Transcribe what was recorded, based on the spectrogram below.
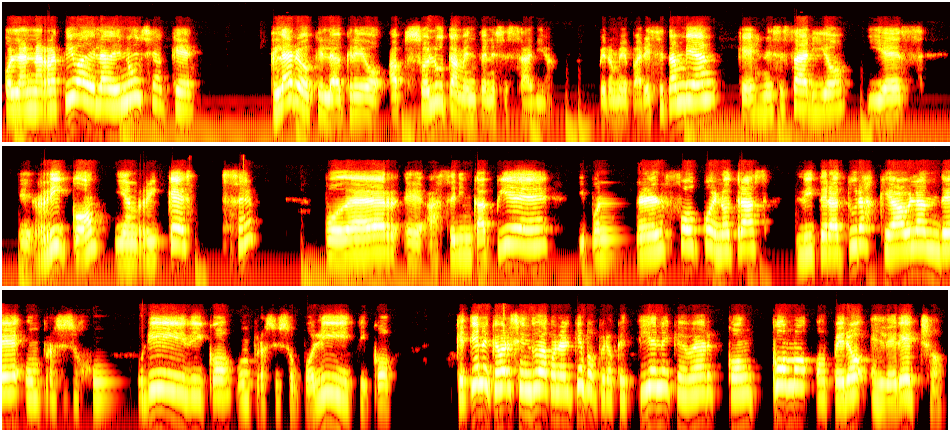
con la narrativa de la denuncia que, claro que la creo absolutamente necesaria, pero me parece también que es necesario y es eh, rico y enriquece poder eh, hacer hincapié y poner el foco en otras literaturas que hablan de un proceso jurídico, un proceso político, que tiene que ver sin duda con el tiempo, pero que tiene que ver con cómo operó el derecho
